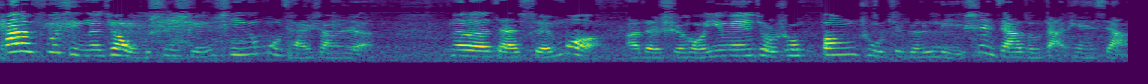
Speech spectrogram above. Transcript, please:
她的父亲呢叫武士询，是一个木材商人。那在隋末啊的时候，因为就是说帮助这个李氏家族打天下，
